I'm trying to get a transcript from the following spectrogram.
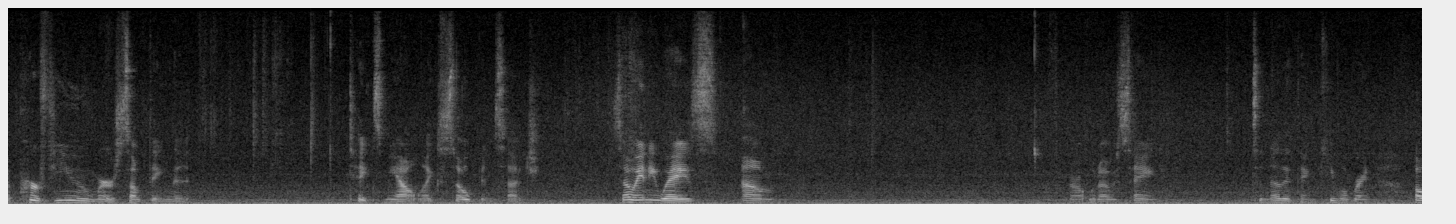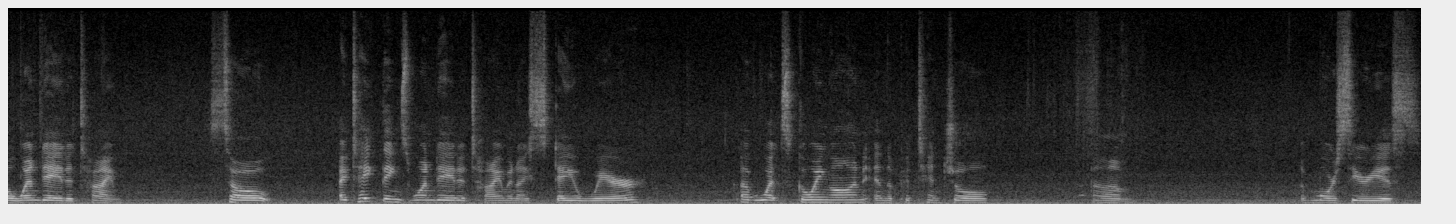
a perfume or something that takes me out like soap and such. So anyways, um, forgot what I was saying It's another thing, chemo brain. Oh, one day at a time. So I take things one day at a time and I stay aware of what's going on and the potential um, of more serious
